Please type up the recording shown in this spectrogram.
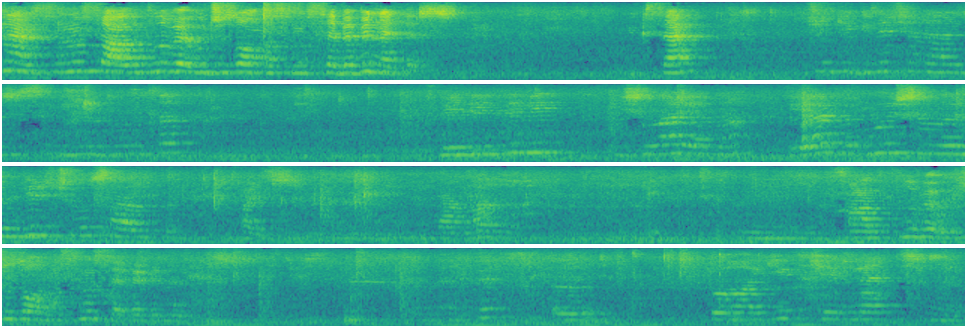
enerjisinin sağlıklı ve ucuz olmasının sebebi nedir? Yüksel. Çünkü güneş enerjisi vücudumuzda belirli bir ışınlar yanar. Eğer ve bu ışınların birçoğu sağlıklı. Hayır. Rana. Sağlıklı ve ucuz olmasının sebebi nedir? Ee, Doğayı kirletmediğinden.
